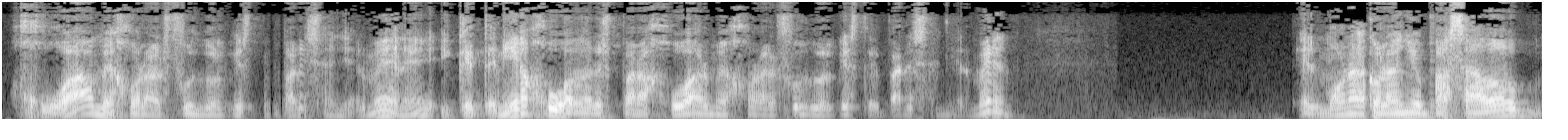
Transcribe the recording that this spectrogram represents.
jugaba mejor al fútbol que este Paris Saint Germain, ¿eh? y que tenía jugadores para jugar mejor al fútbol que este Paris Saint Germain. El Mónaco el año pasado,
